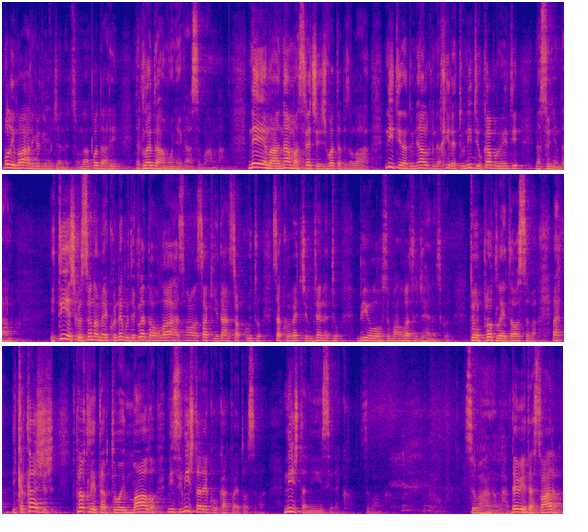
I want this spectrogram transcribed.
Molim Allah da gledimo dženecu, na podari, da gledamo u njega sa vama. Nema nama sreće i života bez Allaha. Niti na dunjalu, niti na hiretu, niti u kabru, niti na sudnjem danu. I teško se onome ko ne bude gledao Allaha smalo svaki dan, svako jutro, svako večer u dženetu, bio su malo vatri džehennemskoj. To je prokleta osoba. I kad kažeš prokleta, to je malo, nisi ništa rekao kakva je to osoba. Ništa nisi rekao. Subhanallah. Subhanallah. Deveta stvar,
